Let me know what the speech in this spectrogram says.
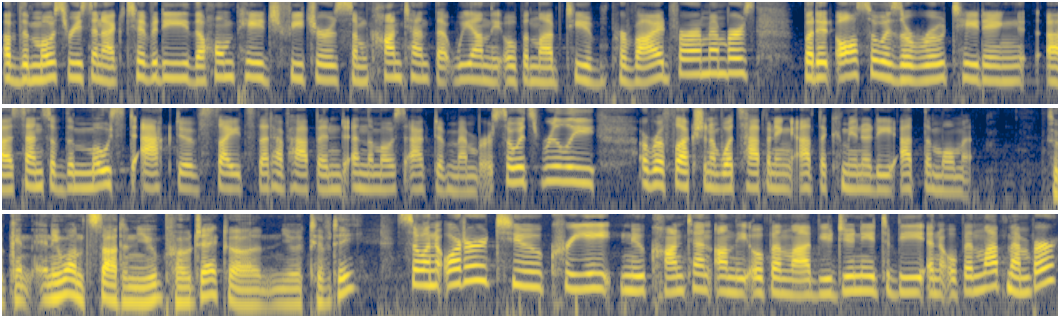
of the most recent activity. The homepage features some content that we on the Open Lab team provide for our members, but it also is a rotating uh, sense of the most active sites that have happened and the most active members. So it's really a reflection of what's happening at the community at the moment. So can anyone start a new project or a new activity? So in order to create new content on the Open Lab, you do need to be an Open Lab member.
